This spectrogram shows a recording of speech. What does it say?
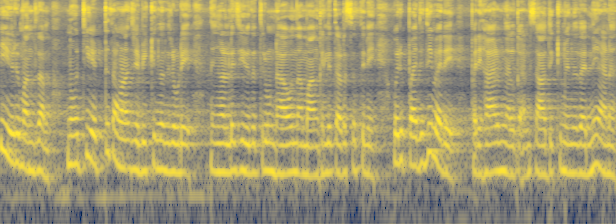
ഈ ഒരു മന്ത്രം നൂറ്റിയെട്ട് തവണ ജപിക്കുന്നതിലൂടെ നിങ്ങളുടെ ജീവിതത്തിൽ ഉണ്ടാവുന്ന മാംഗല്യ തടസ്സത്തിന് ഒരു പരിധിവരെ പരിഹാരം നൽകാൻ സാധിക്കുമെന്ന് തന്നെയാണ്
